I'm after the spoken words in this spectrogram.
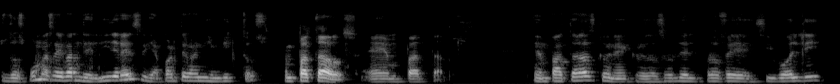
pues, los Pumas ahí van de líderes y aparte van invictos. Empatados, empatados. Empatados con el Cruz Azul del profe Siboldi,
